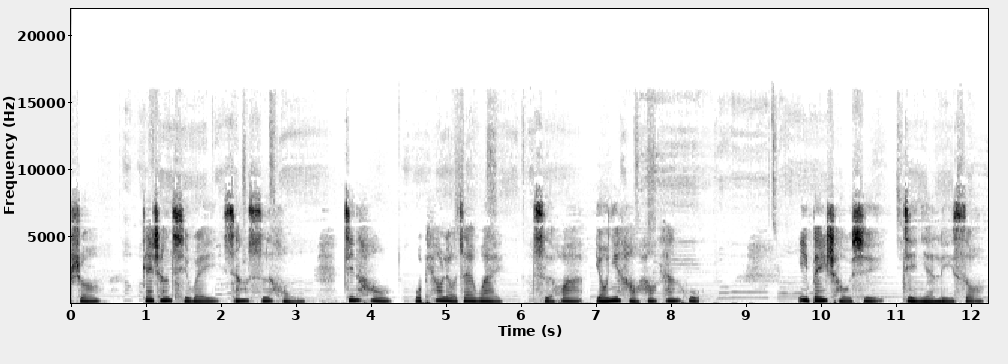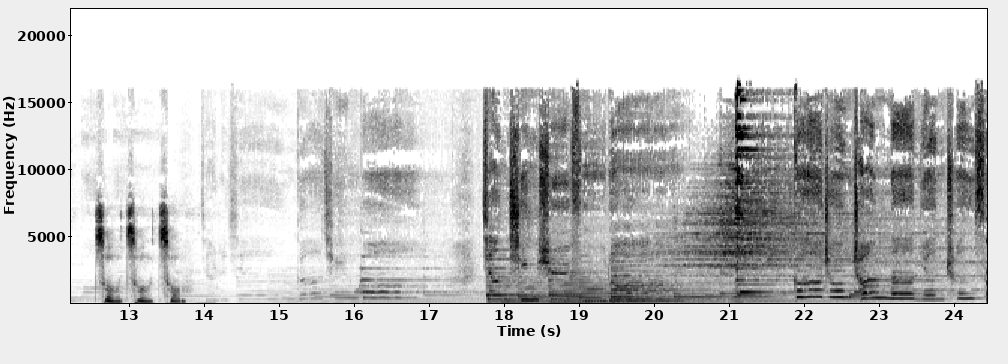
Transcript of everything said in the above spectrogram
说：“该称其为相思红。今后我漂流在外，此花由你好好看护。一杯愁绪，几年离索，错错错。”将心绪拂落，歌中唱那年春色。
